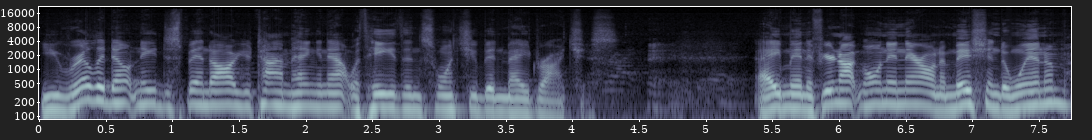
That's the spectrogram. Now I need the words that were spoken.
you really don't need to spend all your time hanging out with heathens once you've been made righteous. Amen. If you're not going in there on a mission to win them,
